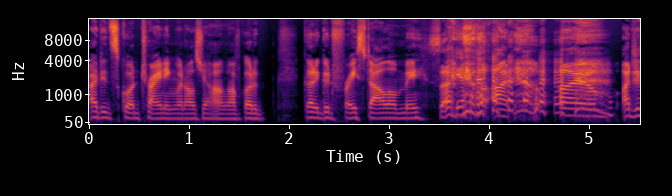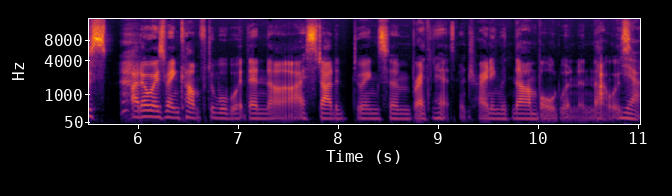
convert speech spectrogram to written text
I did squad training when I was young. I've got a got a good freestyle on me, so I I, um, I just I'd always been comfortable. But then uh, I started doing some breath enhancement training with Nam Baldwin, and that was Yeah.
